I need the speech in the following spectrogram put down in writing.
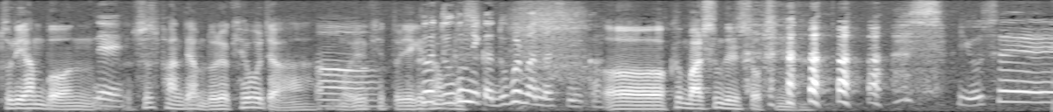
둘이 한번 네. 수습하는데 한번 노력해보자. 아, 뭐 이렇게 또 얘기를. 그 누굽니까? 누굴 만났습니까? 어, 그 말씀드릴 수 없습니다. 요새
